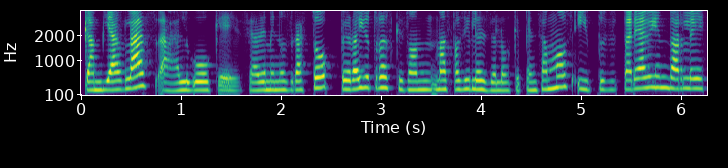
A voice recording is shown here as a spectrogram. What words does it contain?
cambiarlas a algo que sea de menos gasto, pero hay otras que son más fáciles de lo que pensamos y pues estaría bien darle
